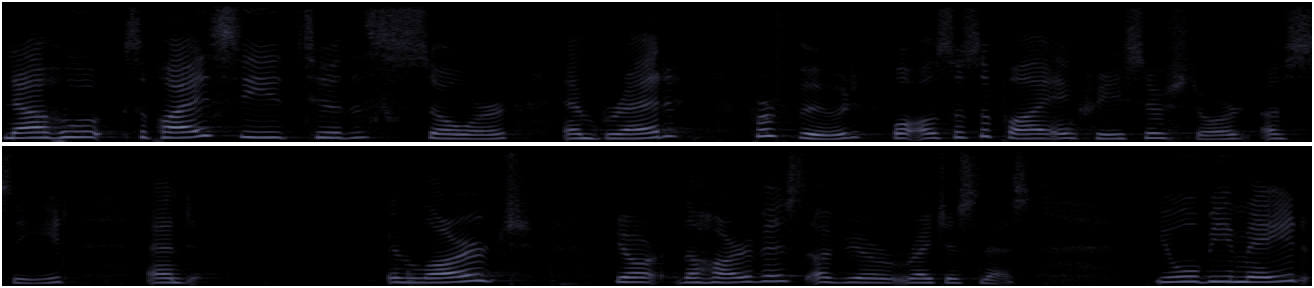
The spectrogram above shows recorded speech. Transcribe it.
Now, who supplies seed to the sower and bread for food, will also supply increase your store of seed and enlarge your, the harvest of your righteousness. You will be made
